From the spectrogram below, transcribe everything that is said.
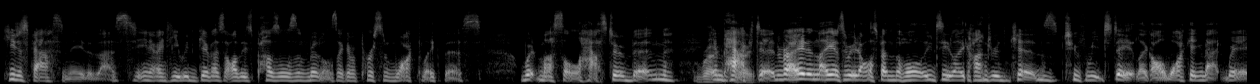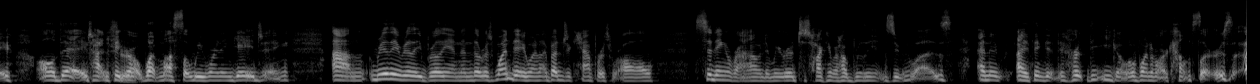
he just fascinated us. You know, and he would give us all these puzzles and riddles. Like if a person walked like this, what muscle has to have been right, impacted, right. right. And like so we'd all spend the whole you'd see like hundred kids, two from each state, like all walking that way all day, trying to figure sure. out what muscle we weren't engaging. Um, really, really brilliant. And there was one day when a bunch of campers were all sitting around and we were just talking about how brilliant Zune was. And it, I think it hurt the ego of one of our counselors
